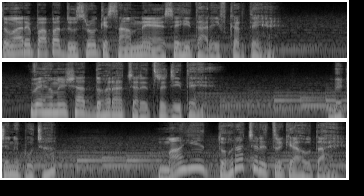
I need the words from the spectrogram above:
तुम्हारे पापा दूसरों के सामने ऐसे ही तारीफ़ करते हैं। वे हमेशा दोहरा चरित्र जीते हैं। बेटे ने पूछा, माँ, ये दोहरा चरित्र क्या होता है?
